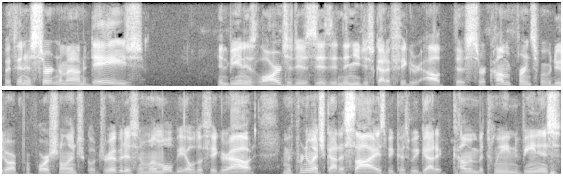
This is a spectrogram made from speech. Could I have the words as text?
within a certain amount of days, and being as large as it is, is and then you just got to figure out the circumference when we do our proportional integral derivatives, and when we'll be able to figure out, and we pretty much got a size because we got it coming between Venus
